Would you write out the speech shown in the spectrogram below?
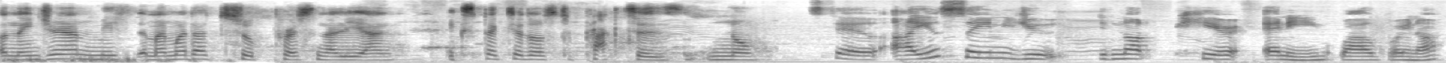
a Nigerian myth that my mother took personally and expected us to practice. No. So, are you saying you did not hear any while growing up?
